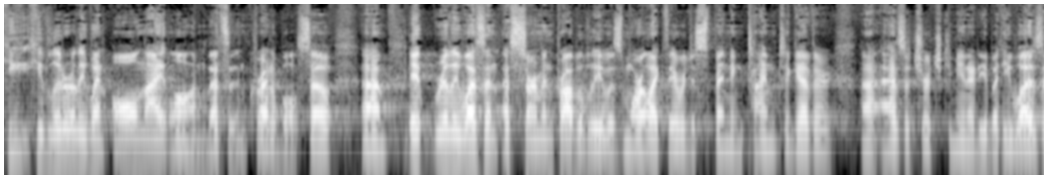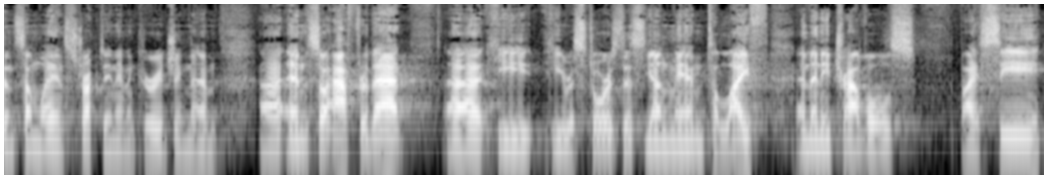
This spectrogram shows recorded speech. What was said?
He, he literally went all night long. That's incredible. So um, it really wasn't a sermon, probably. It was more like they were just spending time together uh, as a church community. But he was in some way instructing and encouraging them. Uh, and so after that, uh, he, he restores this young man to life, and then he travels by sea.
